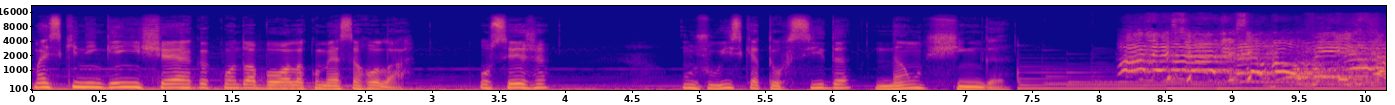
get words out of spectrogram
mas que ninguém enxerga quando a bola começa a rolar. Ou seja, um juiz que a torcida não xinga. Alexandre, seu golpista!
